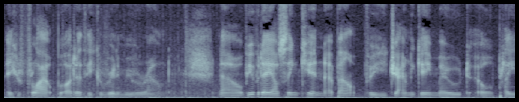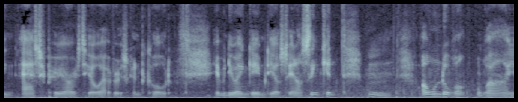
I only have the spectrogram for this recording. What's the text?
and you could fly up, but I don't think you could really move around. Now, the other day I was thinking about the jet only game mode, or playing air superiority, or whatever it's going to be called, in the new endgame DLC, and I was thinking, hmm, I wonder what, why,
